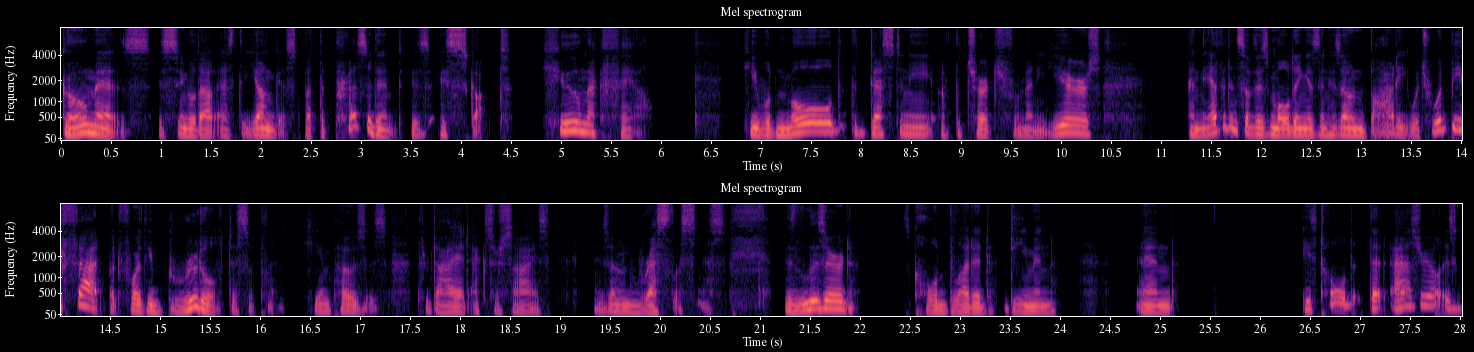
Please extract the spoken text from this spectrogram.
Gomez is singled out as the youngest, but the president is a Scot, Hugh MacPhail. He would mold the destiny of the church for many years, and the evidence of this molding is in his own body, which would be fat but for the brutal discipline he imposes through diet, exercise, and his own restlessness. His lizard, his cold blooded demon, and he's told that Asriel is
